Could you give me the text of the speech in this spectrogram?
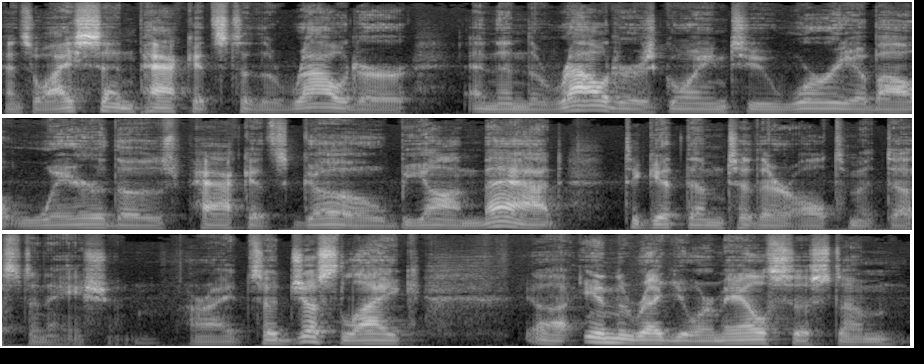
And so I send packets to the router, and then the router is going to worry about where those packets go beyond that to get them to their ultimate destination. All right, so just like uh, in the regular mail system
